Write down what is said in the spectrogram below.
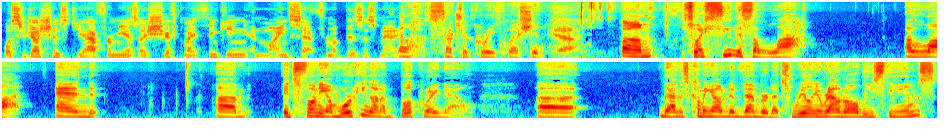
What suggestions do you have for me as I shift my thinking and mindset from a business manager? Oh, such a great question. Yeah. Um, so I see this a lot, a lot, and um, it's funny. I'm working on a book right now uh, that is coming out in November. That's really around all these themes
